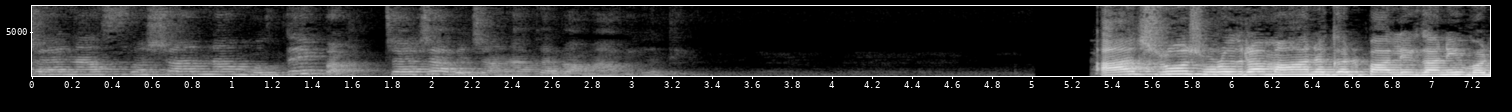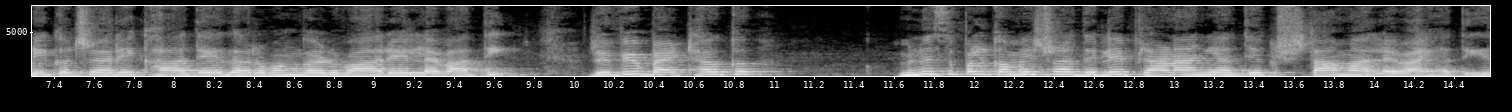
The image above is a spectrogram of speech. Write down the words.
શહેરના સ્મશાનના મુદ્દે પણ ચર્ચા વિચારણા કરવામાં આવી હતી. આજ રોજ વડોદરા મહાનગરપાલિકાની વડી કચેરી ખાતે દર મંગળવારે લેવાતી રિવ્યુ બેઠક મ્યુનિસિપલ કમિશનર દિલીપ રાણાની અધ્યક્ષતામાં લેવાઈ હતી,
